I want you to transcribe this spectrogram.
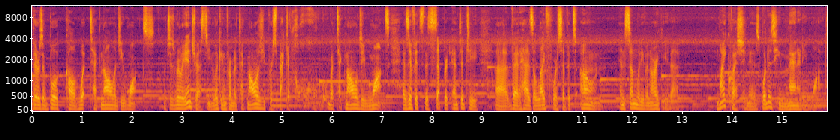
There's a book called What Technology Wants, which is really interesting, looking from a technology perspective, what technology wants, as if it's this separate entity uh, that has a life force of its own. And some would even argue that. My question is, what does humanity want?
